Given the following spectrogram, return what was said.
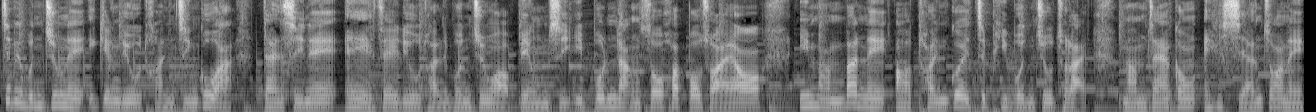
这篇文章呢已经流传真久啊，但是呢，诶、欸，这流传的文章哦，并不是伊本人所发布出来哦，伊慢慢呢哦传过这篇文章出来，嘛唔知影讲诶是安怎呢？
